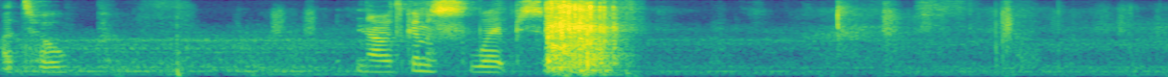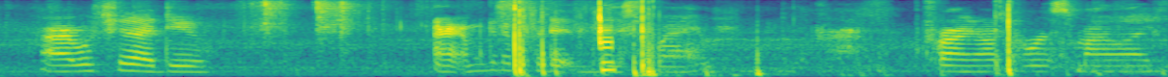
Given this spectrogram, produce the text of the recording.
Let's hope. No, it's gonna slip, so Alright, what should I do? Alright, I'm gonna put it this way. Try not to risk my life.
